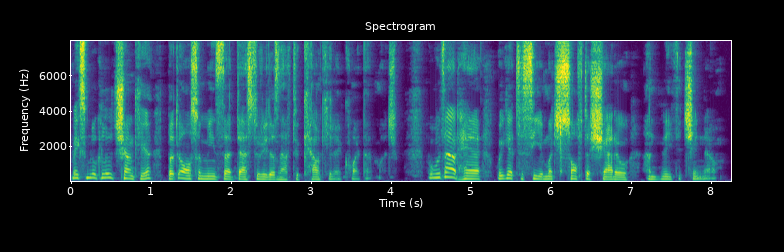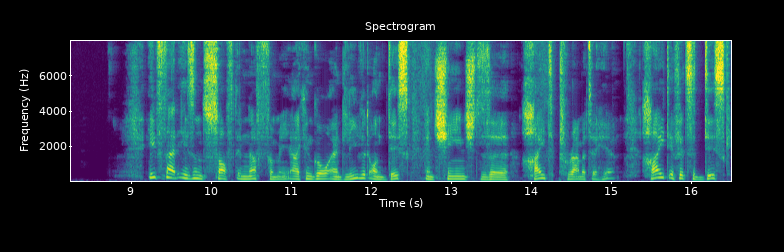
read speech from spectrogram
Makes them look a little chunkier, but also means that DAZ Studio doesn't have to calculate quite that much. But without hair, we get to see a much softer shadow underneath the chin now. If that isn't soft enough for me, I can go and leave it on disk and change the height parameter here. Height, if it's a disk,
